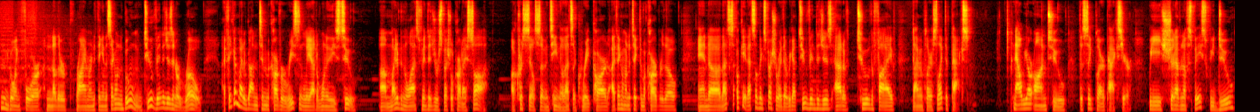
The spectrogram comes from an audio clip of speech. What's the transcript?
going for another prime or anything in the second one. Boom, two vintages in a row. I think I might have gotten Tim McCarver recently out of one of these two. Um, might have been the last vintage or special card I saw. Uh, Chris Sale 17 though, that's a great card. I think I'm going to take the McCarver though. And uh, that's, okay, that's something special right there. We got two vintages out of two of the five Diamond Player Selective packs. Now we are on to the SIG player packs here. We should have enough space. We do.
